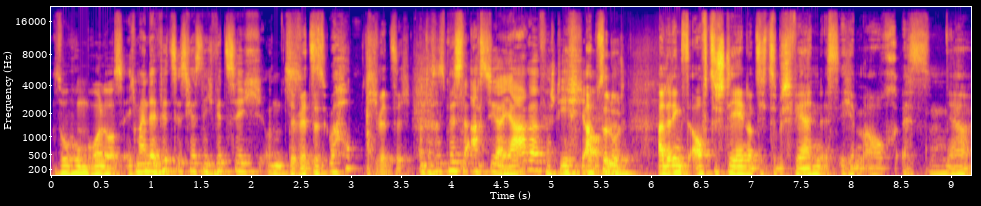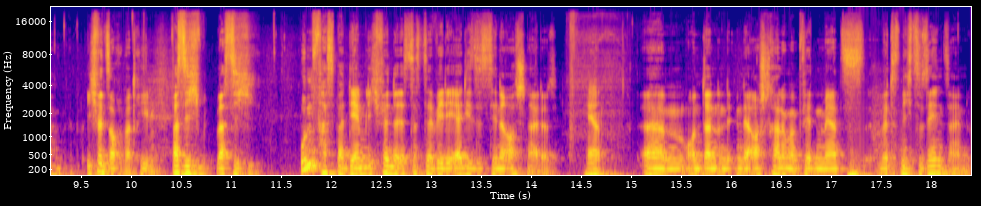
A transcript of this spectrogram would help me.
so humorlos. Ich meine, der Witz ist jetzt nicht witzig und. Der Witz ist überhaupt nicht witzig. Und das ist ein bisschen 80er Jahre, verstehe ich auch. Absolut. Allerdings aufzustehen und sich zu beschweren, ist eben auch, ist, ja, ich finde es auch übertrieben. Was ich, was ich unfassbar dämlich finde, ist, dass der WDR diese Szene rausschneidet. Ja. Ähm, und dann in der Ausstrahlung am 4. März wird es nicht zu sehen sein.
